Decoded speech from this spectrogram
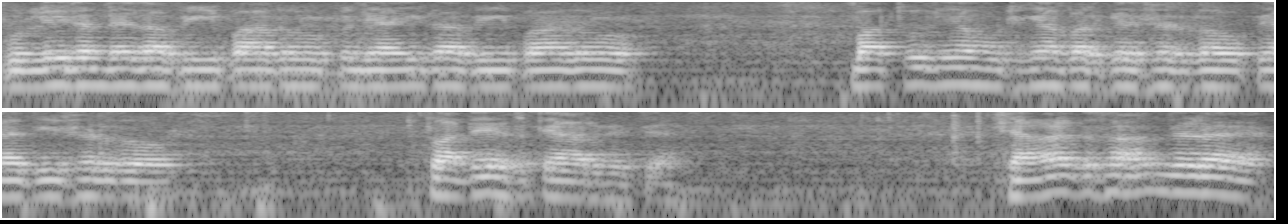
ਗੁੱਲੀ ਡੰਡੇ ਦਾ ਬੀ ਪਾ ਦਿਓ ਕੰਡਿਆਈ ਦਾ ਬੀ ਪਾ ਦਿਓ ਬਾਥੂ ਦੀਆਂ ਮੁਠੀਆਂ ਭਰ ਕੇ ਛੱਡ ਦਿਓ ਪਿਆਜੀ ਛੱਡ ਦਿਓ ਤੁਹਾਡੇ ਇਖਤਿਆਰ ਵਿੱਚ ਹੈ। ਸਿਆਣਾ ਕਿਸਾਨ ਜਿਹੜਾ ਹੈ,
